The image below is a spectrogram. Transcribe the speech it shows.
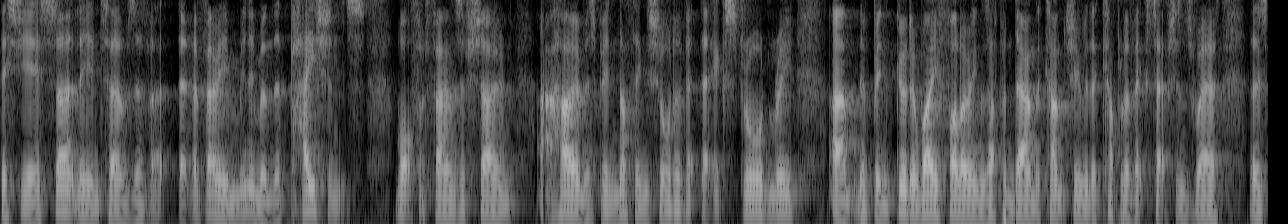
this year. Certainly in terms of at, the very minimum, the patience Watford fans have shown at home has been nothing short of extraordinary. Um, there've been good away followings up and down the country, with a couple of exceptions where there's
